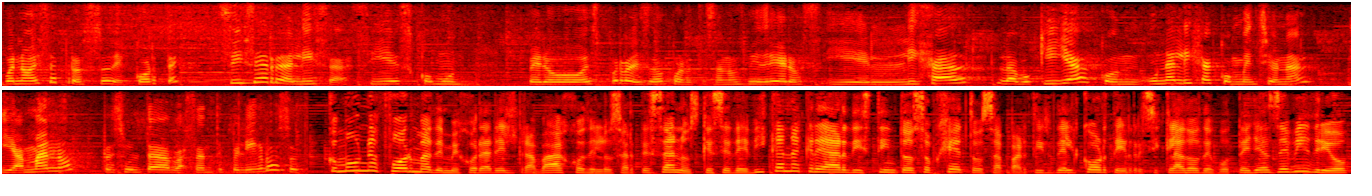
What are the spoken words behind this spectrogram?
Bueno, este proceso de corte sí se realiza, sí es común, pero es realizado por artesanos vidrieros y el lijar la boquilla con una lija convencional y a mano resulta bastante peligroso. Como una forma de mejorar el trabajo de los artesanos que se dedican a crear distintos objetos a partir del corte y reciclado de botellas de vidrio,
